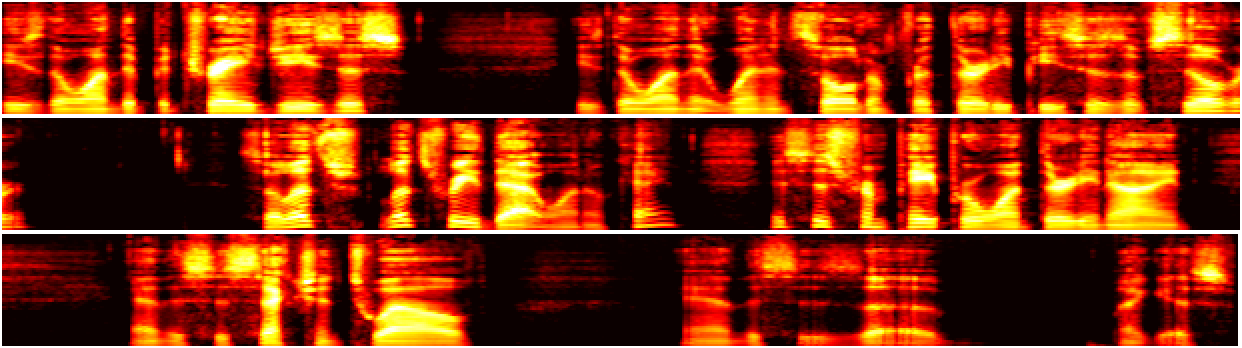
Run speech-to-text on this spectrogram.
He's the one that betrayed Jesus. He's the one that went and sold him for 30 pieces of silver. So let's let's read that one, okay? This is from paper 139 and this is section 12 and this is uh, I guess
